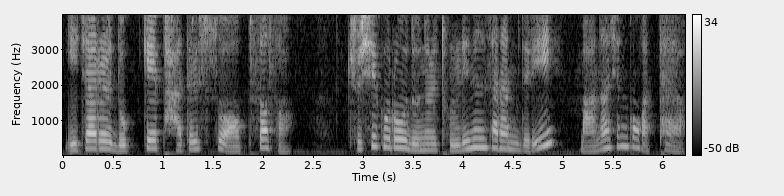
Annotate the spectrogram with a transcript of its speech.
이자를 높게 받을 수 없어서 주식으로 눈을 돌리는 사람들이 많아진 것 같아요.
